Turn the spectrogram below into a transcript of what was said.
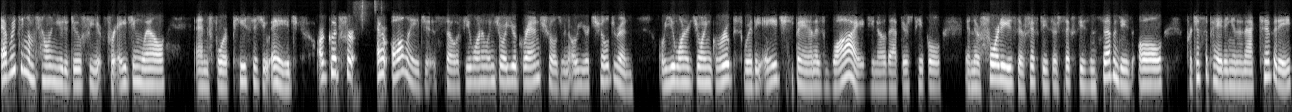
everything I'm telling you to do for you, for aging well and for peace as you age are good for all ages. So if you want to enjoy your grandchildren or your children, or you want to join groups where the age span is wide, you know, that there's people in their 40s, their 50s, their 60s, and 70s all participating in an activity,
